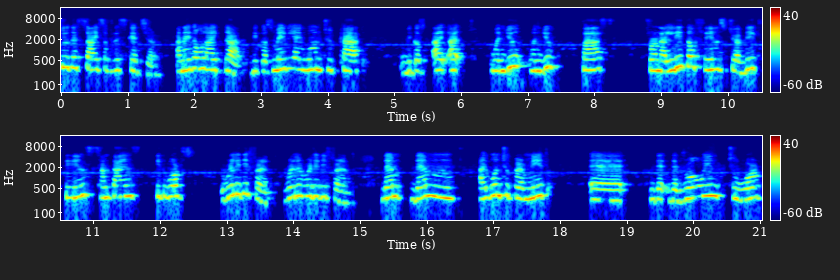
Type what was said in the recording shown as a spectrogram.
to the size of the sketcher. And I don't like that because maybe I want to cut because I, I when you when you pass from a little things to a big things, sometimes it works really different, really, really different. Then, then I want to permit uh, the, the drawing to work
